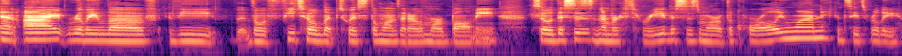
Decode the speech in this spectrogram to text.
And I really love the the Phyto lip twist, the ones that are more balmy. So this is number three. This is more of the corally one. You can see it's really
